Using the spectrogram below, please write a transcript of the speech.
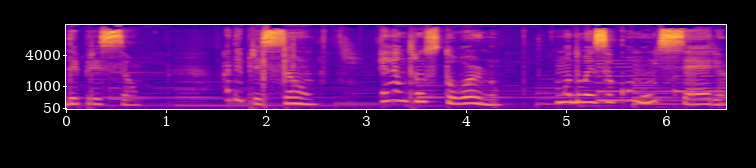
Depressão? A depressão ela é um transtorno uma doença comum e séria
